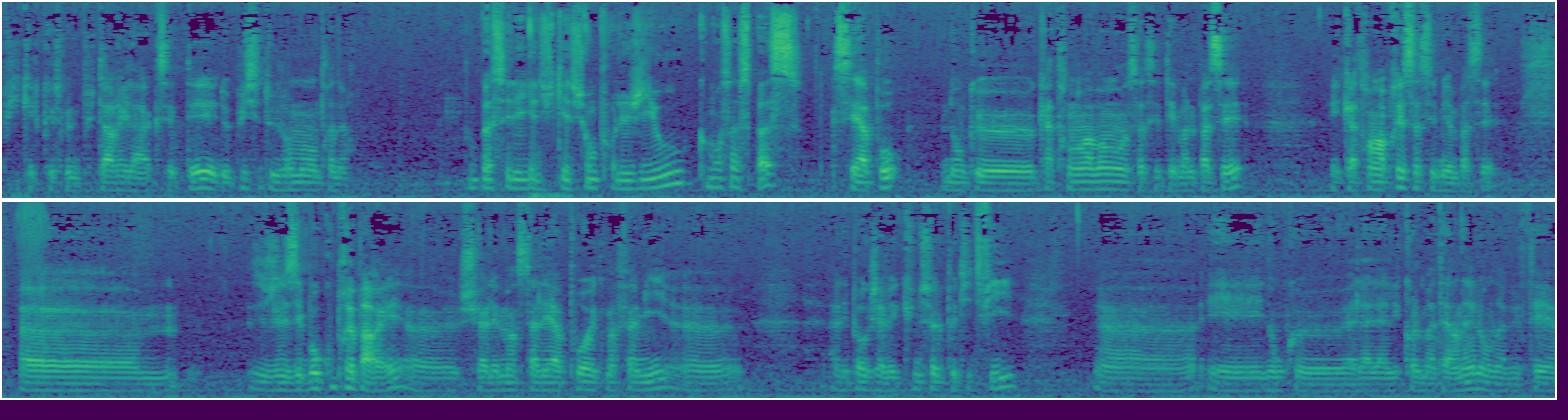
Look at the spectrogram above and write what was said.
puis quelques semaines plus tard, il a accepté, et depuis, c'est toujours mon entraîneur. Vous passez les qualifications pour les JO, comment ça se passe? C'est à Pau, donc euh, 4 ans avant ça s'était mal passé, et 4 ans après ça s'est bien passé. Euh, je les ai beaucoup préparés, euh, je suis allé m'installer à Pau avec ma famille. Euh, à l'époque j'avais qu'une seule petite fille, et donc elle allait à l'école maternelle, on avait fait...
